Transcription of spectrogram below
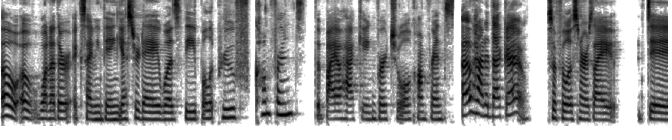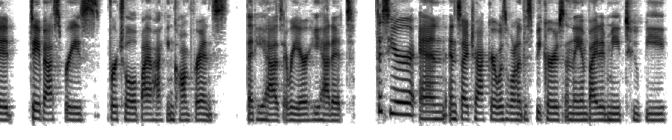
Oh, oh, one other exciting thing. Yesterday was the Bulletproof conference, the biohacking virtual conference. Oh, how did that go? So for listeners, I did Dave Asprey's virtual biohacking conference that he has every year. He had it this year, and Inside Tracker was one of the speakers, and they invited me to be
